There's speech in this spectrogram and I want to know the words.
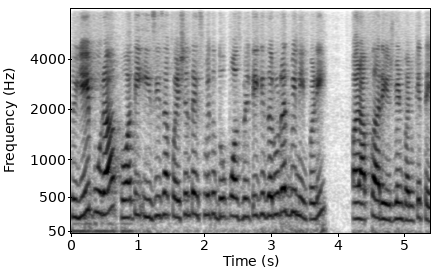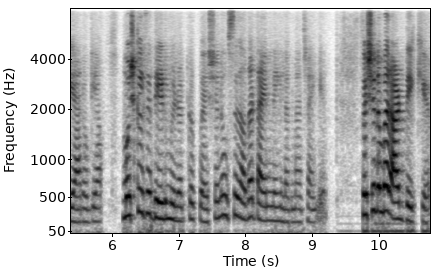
तो ये पूरा बहुत ही इजी सा क्वेश्चन था। इसमें तो दो पॉसिबिलिटी की ज़रूरत भी नहीं पड़ी। और आपका अरेंजमेंट बन तैयार हो गया। मुश्किल से डेढ़ मिनट का क्वेश्चन है, उससे ज़्यादा टाइम नहीं लगना चाहिए। क्वेश्चन नंबर आठ देखिए।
